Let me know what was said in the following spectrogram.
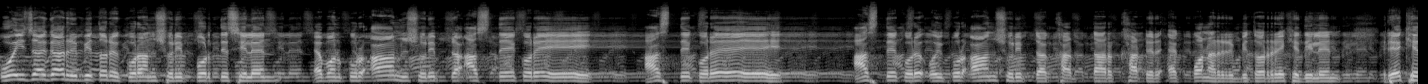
ওই জায়গার ভিতরে কোরআন শরীফ পড়তেছিলেন এবং কোরআন শরীফটা আস্তে করে আস্তে করে আস্তে করে ওই কোরআন শরীফটা খাট, তার খাটের এক কনারের ভিতর রেখে দিলেন। রেখে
